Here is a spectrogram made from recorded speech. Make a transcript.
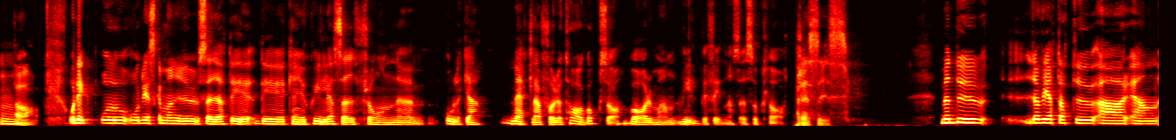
Mm. Ja. Och, det, och, och, det ska man ju säga att det, det kan ju skilja sig från eh, olika mäklarföretag också, var man vill befinna sig såklart. Precis. Men du, jag vet att du är en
